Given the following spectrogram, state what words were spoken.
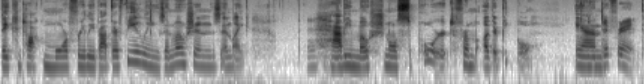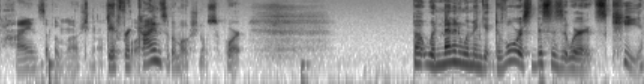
they can talk more freely about their feelings and emotions and like have emotional support from other people And and different kinds of emotional different support. kinds of emotional support. But when men and women get divorced, this is where it's key.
